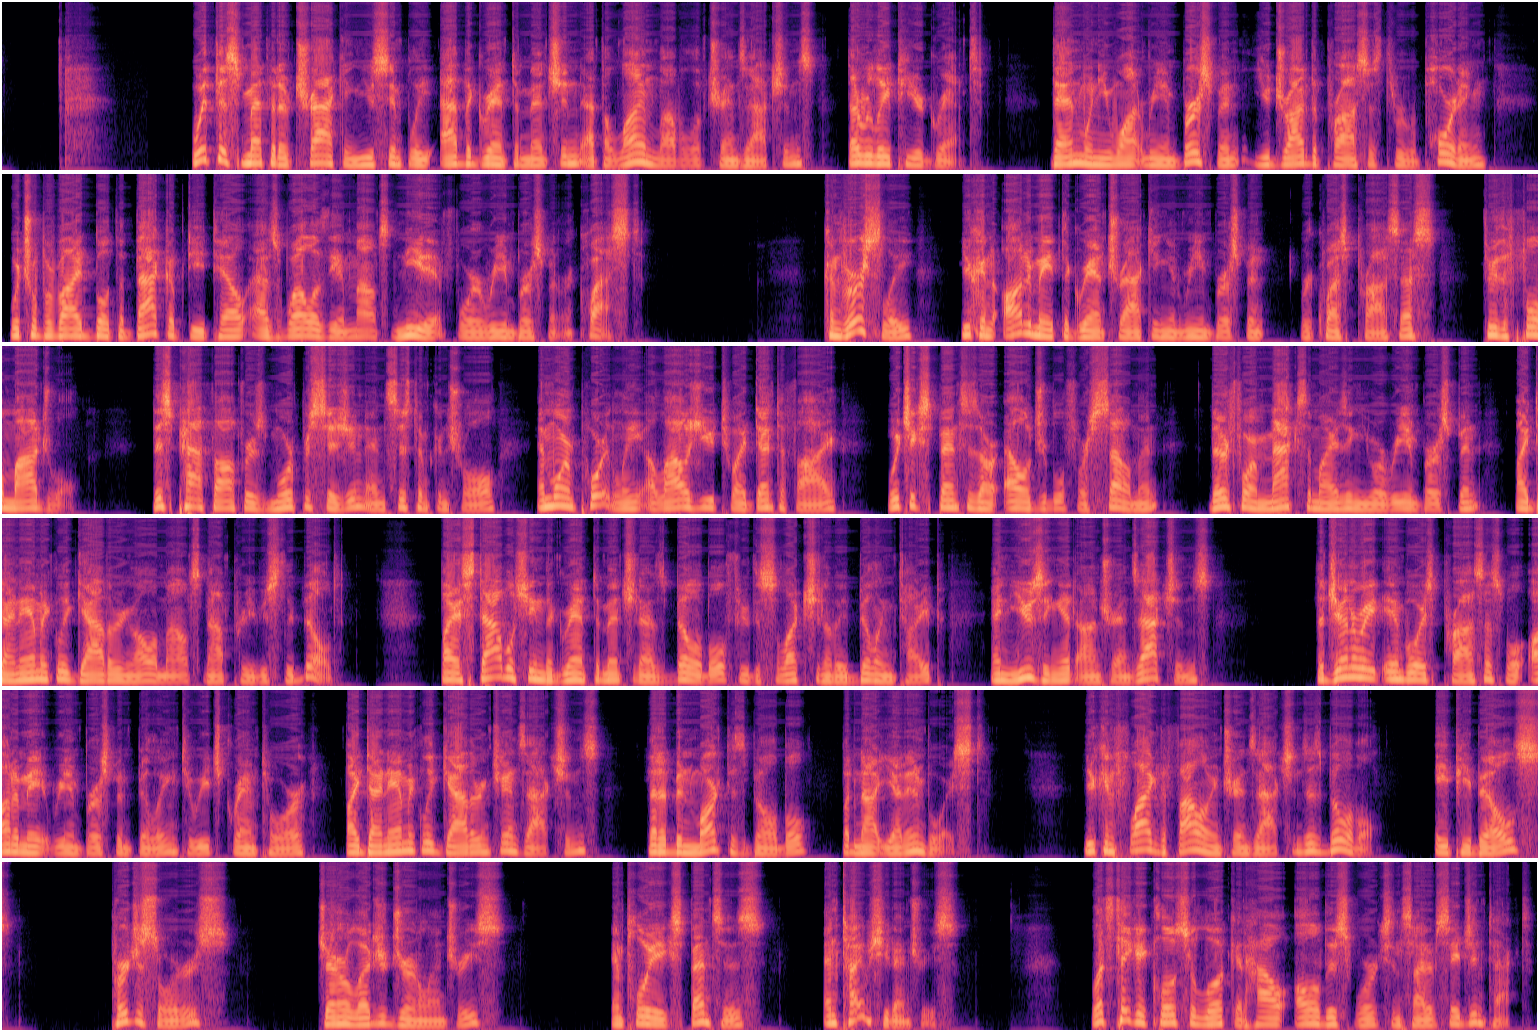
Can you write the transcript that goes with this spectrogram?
With this method of tracking, you simply add the grant dimension at the line level of transactions that relate to your grant. Then, when you want reimbursement, you drive the process through reporting, which will provide both the backup detail as well as the amounts needed for a reimbursement request. Conversely, you can automate the grant tracking and reimbursement request process through the full module. This path offers more precision and system control and more importantly, allows you to identify which expenses are eligible for settlement, therefore maximizing your reimbursement by dynamically gathering all amounts not previously billed. By establishing the grant dimension as billable through the selection of a billing type and using it on transactions, the Generate Invoice process will automate reimbursement billing to each grantor by dynamically gathering transactions that have been marked as billable but not yet invoiced. You can flag the following transactions as billable. AP bills, purchase orders, general ledger journal entries, employee expenses, and timesheet entries. Let's take a closer look at how all of this works inside of Sage Intacct.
